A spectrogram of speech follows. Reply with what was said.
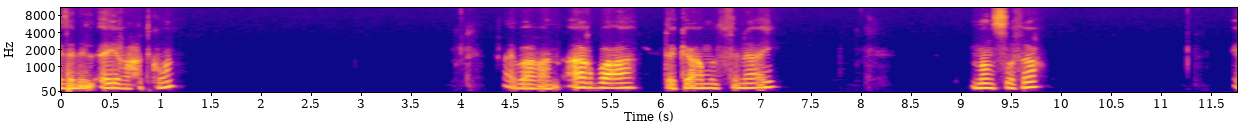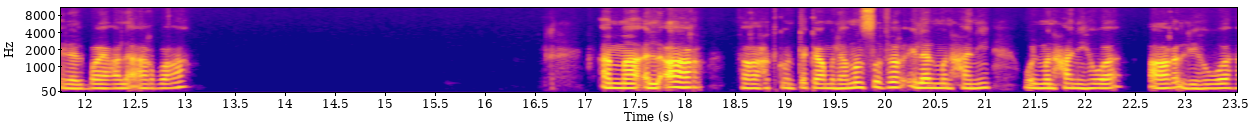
إذا الأي راح تكون عبارة عن أربعة تكامل ثنائي من صفر إلى الباي على أربعة. أما الآر فراح تكون تكاملها من صفر إلى المنحني والمنحني هو R اللي هو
